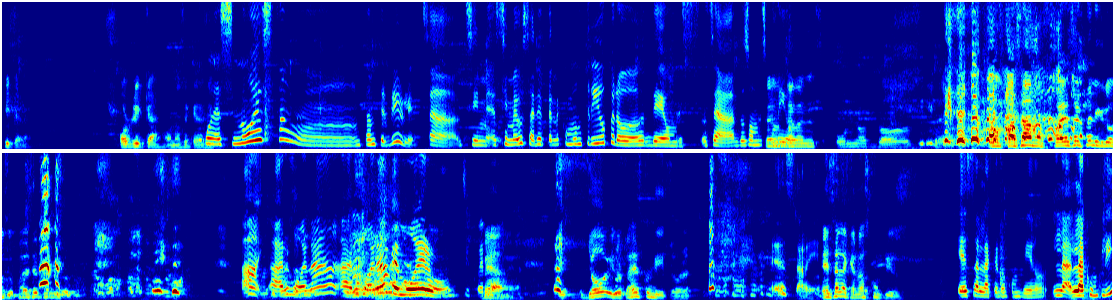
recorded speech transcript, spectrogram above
pícara. O rica, o no sé qué decir. Pues no es tan, tan terrible. O sea, sí me, sí me gustaría tener como un trío, pero de hombres. O sea, dos hombres Pero conmigo. Uno, dos, tres. Nos pasamos. Puede ser peligroso, puede ser peligroso. Ay, Arjona, Arjona me muero. Si fuera- Vean. Yo y lo traje escogidito, ¿verdad? Está bien. Esa es la que no has cumplido. Esa es la que no he cumplido. La, la cumplí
